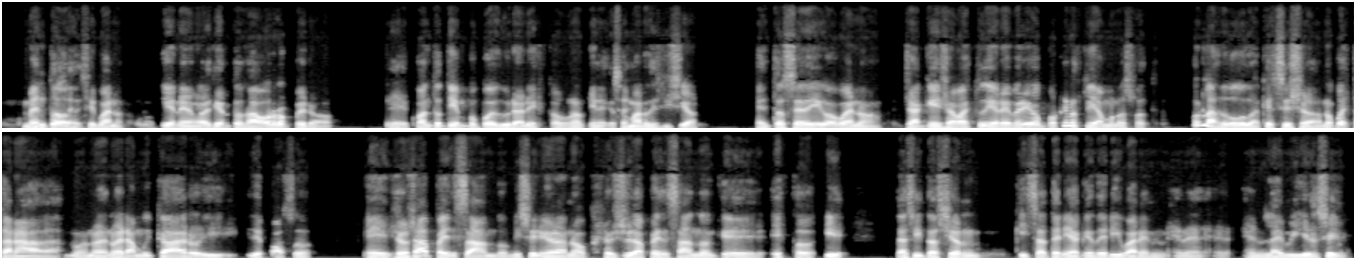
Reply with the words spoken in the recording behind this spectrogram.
En un momento, de decir, bueno, uno tiene ciertos ahorros, pero eh, ¿cuánto tiempo puede durar esto? Uno tiene que tomar decisión. Entonces digo, bueno, ya que ella va a estudiar hebreo, ¿por qué no estudiamos nosotros? Por las dudas, qué sé yo, no cuesta nada, no, no, era muy caro y, de paso, eh, yo ya pensando, mi señora no, pero yo ya pensando en que esto, y la situación quizá tenía que derivar en, en, en la emigración.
